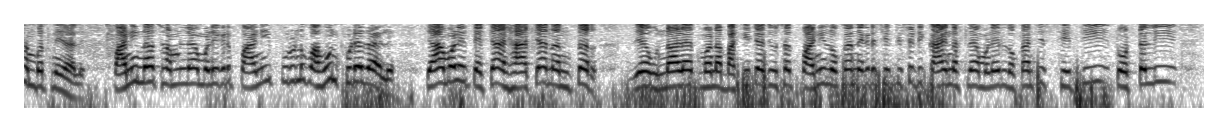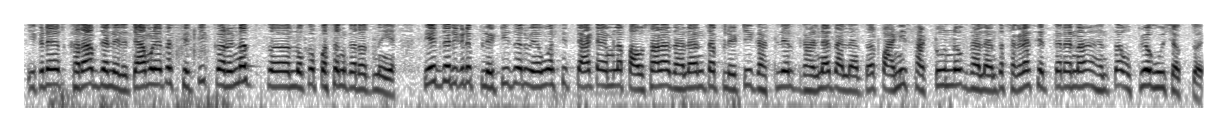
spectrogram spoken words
थांबत नाही झाले पाणी न थांबल्यामुळे इकडे पाणी पूर्ण वाहून पुढे जायले. त्यामुळे त्याच्या ह्याच्या नंतर जे उन्हाळ्यात म्हणा बाकीच्या दिवसात पाणी लोकांना इकडे शेतीसाठी काय नसल्यामुळे लोकांची शेती टोटली इकडे खराब झालेली आहे. त्यामुळे आता शेती करणंच लोक पसंत करत नाहीये तेच जर इकडे प्लेटी जर व्यवस्थित त्या टाइमला पावसाळा झाल्यानंतर प्लेटी घातले घालण्यात आल्यानंतर पाणी साठवणूक झाल्यानंतर सगळ्या शेतकऱ्यांना ह्यांचा उपयोग होऊ शकतोय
